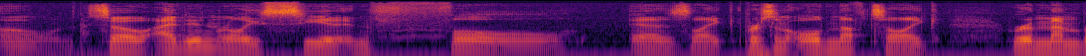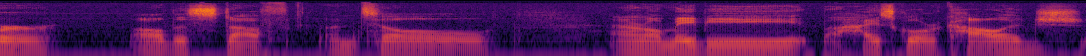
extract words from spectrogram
owned, so I didn't really see it in full as like a person old enough to like remember all this stuff until I don't know, maybe high school or college.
